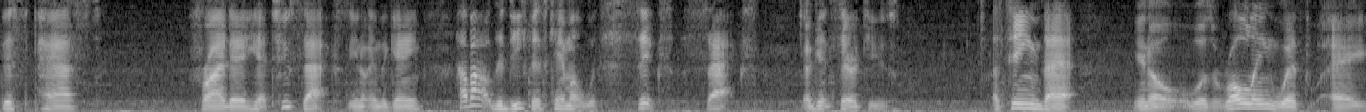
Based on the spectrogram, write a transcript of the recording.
this past Friday. He had two sacks, you know, in the game. How about the defense came up with six sacks against Syracuse? A team that, you know, was rolling with a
